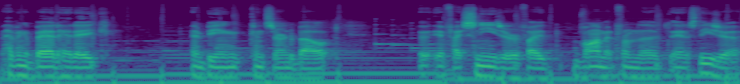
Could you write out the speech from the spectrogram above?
having a bad headache, and being concerned about if I sneeze or if I vomit from the anesthesia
